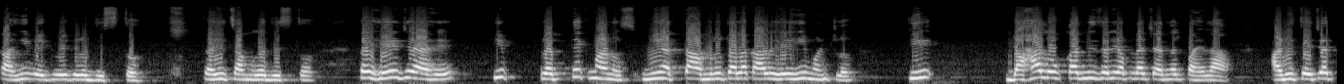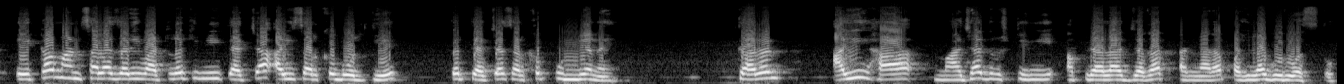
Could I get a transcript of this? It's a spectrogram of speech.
काही वेगवेगळं दिसतं काही चांगलं दिसतं. तर हे जे आहे की प्रत्येक माणूस मी आत्ता अमृताला काल हेही म्हटलं की दहा लोकांनी जरी आपला चॅनल पाहिला आणि त्याच्यात एका माणसाला जरी वाटलं की मी त्याच्या आईसारखं बोलतीये तर त्याच्यासारखं पुण्य नाही. कारण आई हा माझ्या दृष्टीने आपल्याला जगात आणणारा पहिला गुरु असतो.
